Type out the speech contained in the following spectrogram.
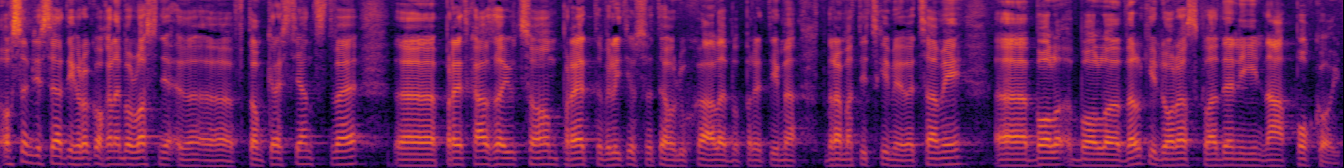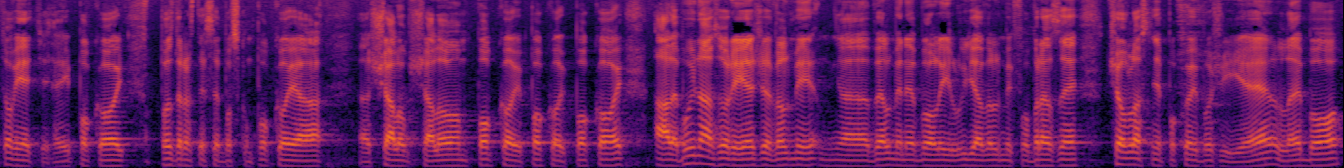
80. rokoch, nebo vlastně eh, v tom křesťanstve předcházejícím před vylitím Svatého Ducha, alebo před těmi dramatickými vecami, bol, bol velký doraz skladený na pokoj. To větě, hej, pokoj, pozdravte se boskom pokoja, šalom, šalom, pokoj, pokoj, pokoj, ale můj názor je, že velmi, eh, velmi neboli ľudia velmi v obraze, čo vlastně pokoj Boží je, lebo,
